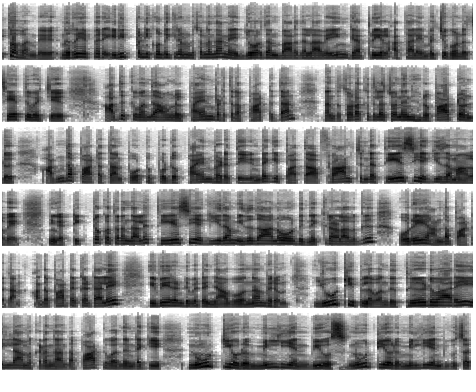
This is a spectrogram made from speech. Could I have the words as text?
இப்போ வந்து நிறைய பேர் எடிட் பண்ணி கொண்டிருக்கணும்னு சொன்னால் தானே ஜோர்தன் பாரதலாவையும் கேப்ரியல் அத்தாலையும் வச்சு கொண்டு சேர்த்து வச்சு அதுக்கு வந்து அவங்க பயன்படுத்துகிற பாட்டு தான் நான் அந்த தொடக்கத்தில் சொன்ன ஒரு பாட்டு உண்டு. அந்த பாட்டை தான் போட்டு போட்டு பயன்படுத்தி இன்றைக்கு பார்த்தா ஃப்ரான்ஸின் தேசிய கீதமாகவே நீங்கள் டிக்டாக்கை திறந்தாலே தேசிய கீதம் இதுதானோ ஒன்று நிற்கிற அளவுக்கு ஒரே அந்த பாட்டு தான் அந்த பாட்டை கேட்டாலே இவே ரெண்டு பேர்ட்ட ஞாபகம் தான் பெறும் யூடியூப்பில் வந்து தேடுவா தேடுவாரே இல்லாமல் கிடந்த அந்த பாட்டு வந்து இன்றைக்கு நூற்றி ஒரு மில்லியன் வியூஸ் நூற்றி ஒரு மில்லியன் வியூஸை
